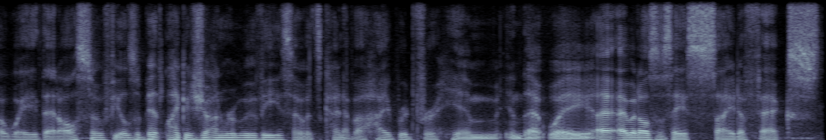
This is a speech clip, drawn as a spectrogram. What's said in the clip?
a way that also feels a bit like a genre movie. So it's kind of a hybrid for him in that way. I, I would also say Side Effects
